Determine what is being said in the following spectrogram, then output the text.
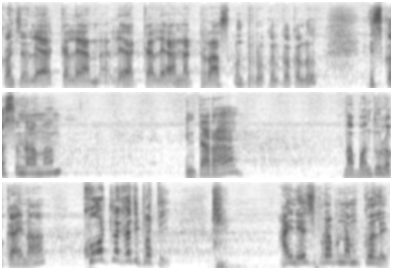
కొంచెం లేకలే అన్న లేకలే అన్నట్టు రాసుకుంటారు ఒకరికొకరు. ఇసుకొస్తుందామా వింటారా? మా బంధువులు ఒక ఆయన కోట్లకు అధిపతి ఆయన యేసుప్రభు నమ్ముకోలే.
